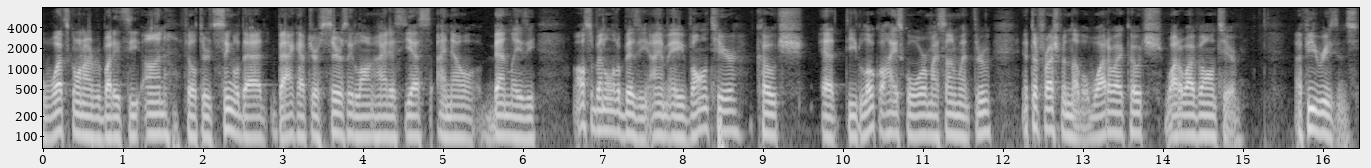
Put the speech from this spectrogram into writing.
What's going on, everybody? It's the unfiltered single dad back after a seriously long hiatus. Yes, I know, been lazy. Also, been a little busy. I am a volunteer coach at the local high school where my son went through at the freshman level. Why do I coach? Why do I volunteer? A few reasons.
